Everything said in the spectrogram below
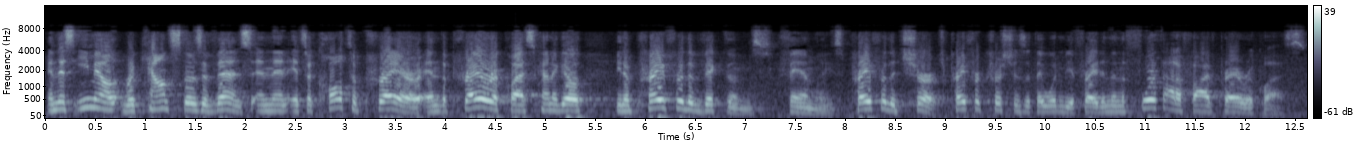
And this email recounts those events, and then it's a call to prayer, and the prayer requests kind of go, you know, pray for the victims' families, pray for the church, pray for Christians that they wouldn't be afraid. And then the fourth out of five prayer requests,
